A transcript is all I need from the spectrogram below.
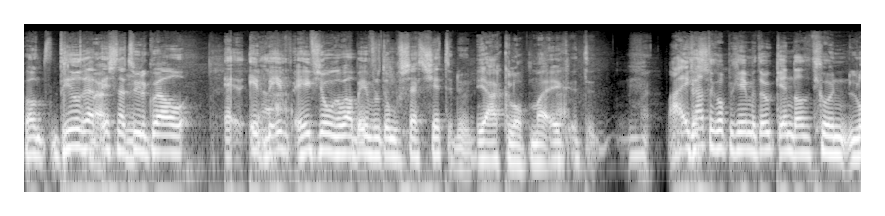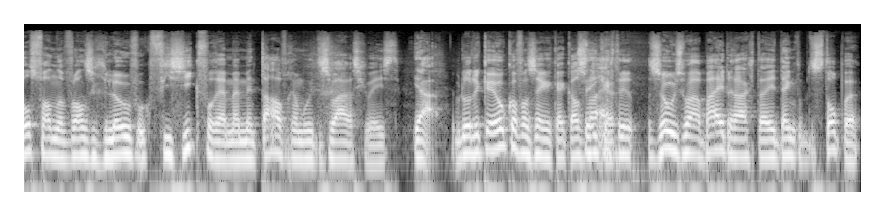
Want drillrap Maar- is natuurlijk wel... eh, Heeft jongeren wel beïnvloed om slecht shit te doen. Ja, klopt. Maar ik, het- Maar hij Dus- gaat toch op een gegeven moment ook in dat het gewoon los van, van zijn geloof ook fysiek voor hem en mentaal voor hem goed te zwaar is geweest. Ja, Ik bedoel, daar kun je ook al van zeggen. Kijk, als het nou echt Zeker. er zo zwaar bijdraagt dat je denkt om te stoppen,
